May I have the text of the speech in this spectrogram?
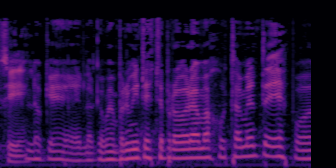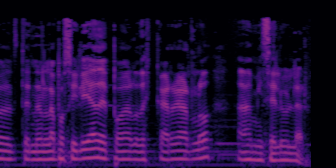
Sí. Lo que, lo que me permite este programa justamente es poder tener la posibilidad de poder descargarlo a mi celular.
